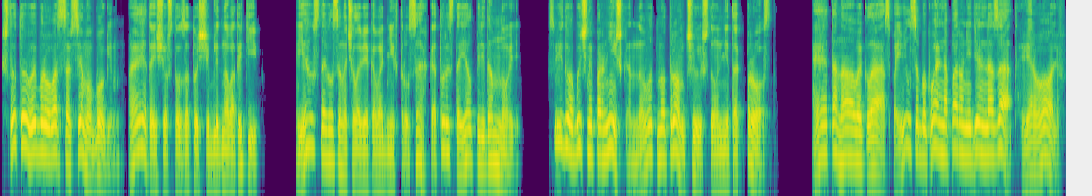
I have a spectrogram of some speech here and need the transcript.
Что-то выбор у вас совсем убогим. А это еще что за тощий бледноватый тип? Я уставился на человека в одних трусах, который стоял передо мной. С виду обычный парнишка, но вот нутром чую, что он не так прост. «Это новый класс. Появился буквально пару недель назад. Вервольф».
